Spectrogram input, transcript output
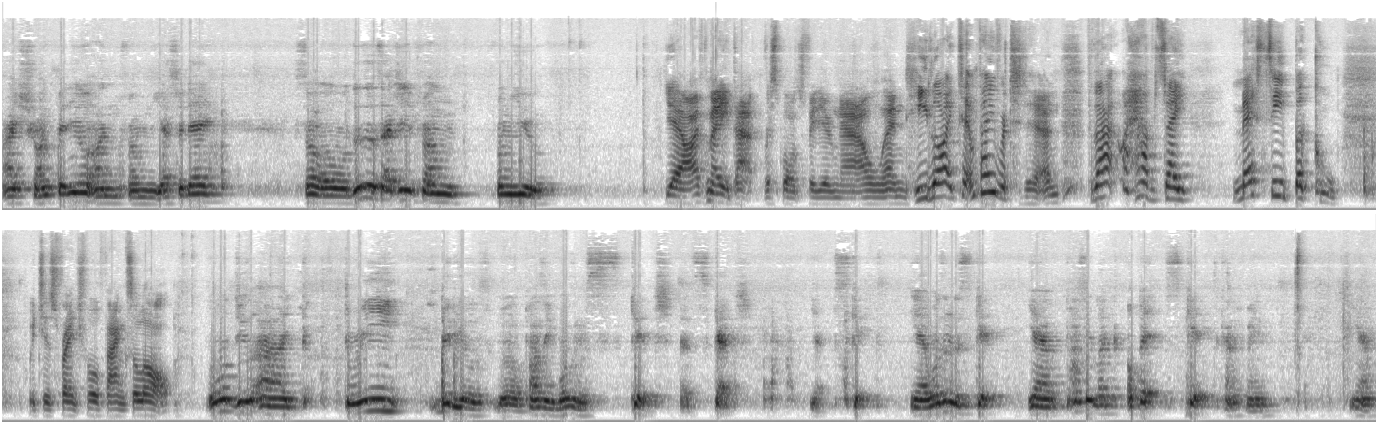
I Shrunk video on from yesterday. So this is actually from from you. Yeah, I've made that response video now, and he liked it and favorited it, and for that I have to say, merci beaucoup, which is French for thanks a lot. We'll do uh three videos. Well, possibly a sketch. A sketch. Yeah, skit. Yeah, it wasn't a skit. Yeah, possibly like a bit skit kind of thing. Yeah.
